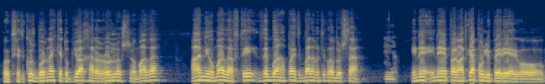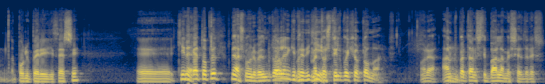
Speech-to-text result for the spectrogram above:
ο επιθετικός μπορεί να έχει και τον πιο άχαρο ρόλο στην ομάδα, αν η ομάδα αυτή δεν μπορεί να πάει την μπάλα με τίποτα μπροστά. Ναι. Είναι, είναι πραγματικά πολύ, περίεργο, πολύ περίεργη θέση. Ε, και είναι Ναι. κάτι το οποίο. Ναι, ας πούμε, ρε παιδί μου, Το το, λένε και με, θετικοί. με το στυλ που έχει ο Τόμας. Ωραία. Αν του πετάνε στην μπάλα με σέντρες,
